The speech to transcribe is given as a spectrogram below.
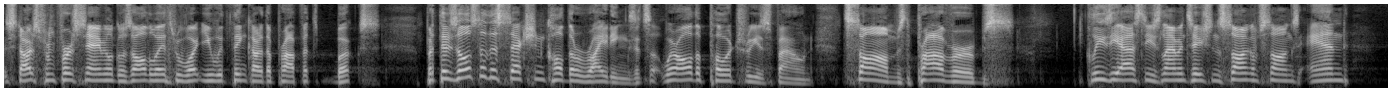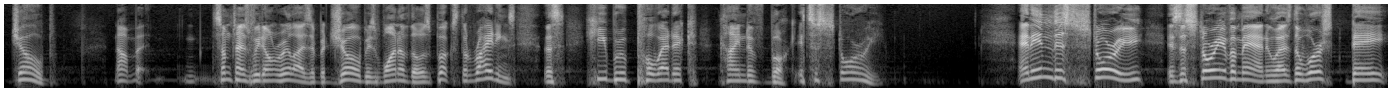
Starts from 1 Samuel, goes all the way through what you would think are the prophets' books. But there's also this section called the writings. It's where all the poetry is found Psalms, the Proverbs, Ecclesiastes, Lamentations, Song of Songs, and Job. Now, sometimes we don't realize it, but Job is one of those books, the writings, this Hebrew poetic kind of book. It's a story. And in this story is the story of a man who has the worst day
